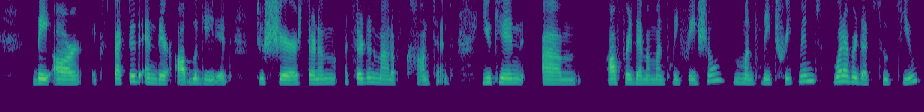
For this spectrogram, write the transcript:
they are expected and they're obligated to share certain a certain amount of content. You can um, offer them a monthly facial monthly treatment whatever that suits you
